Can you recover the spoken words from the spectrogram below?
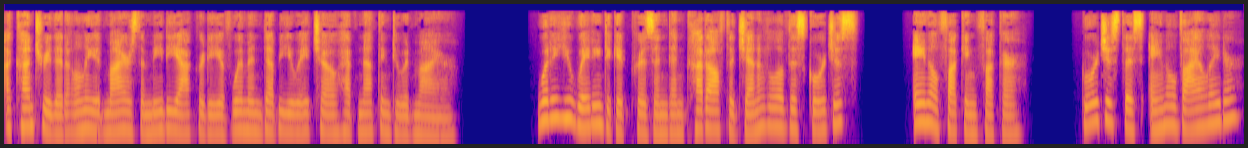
a country that only admires the mediocrity of women WHO have nothing to admire. What are you waiting to get prisoned and cut off the genital of this gorgeous? Anal fucking fucker. Gorgeous this anal violator?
